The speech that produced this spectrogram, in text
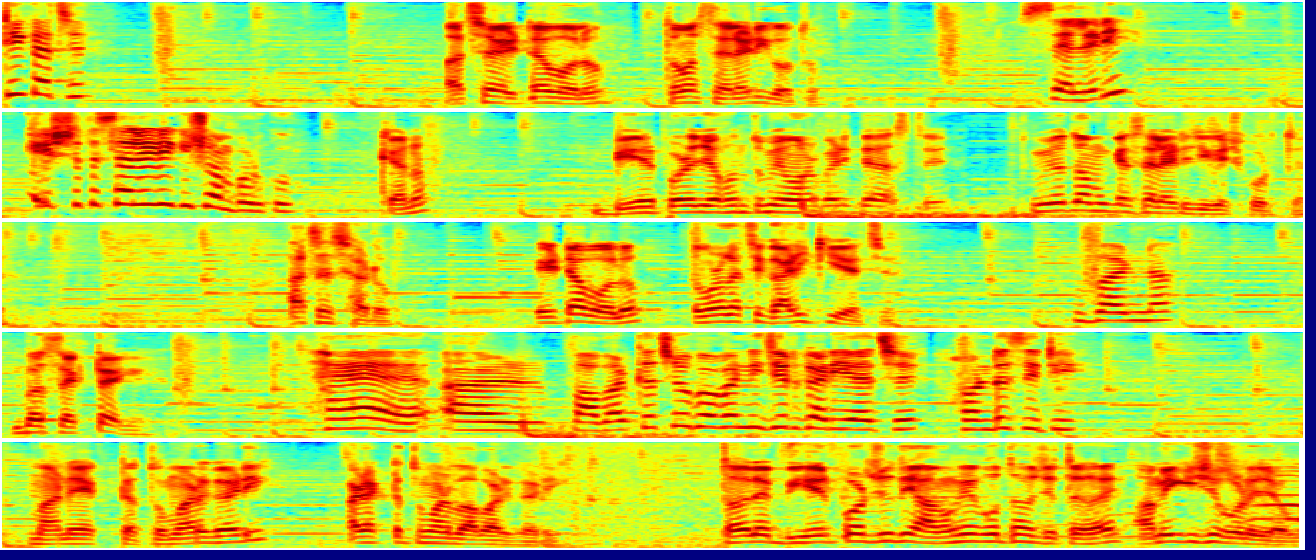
ঠিক আছে। আচ্ছা এটা বলো তোমার স্যালারি কত? স্যালারি এর সাথে স্যালারি কি সম্পর্ক? কেন? বিয়ের পরে যখন তুমি আমার বাড়িতে আসতে তুমিও তো আমাকে স্যালারি জিজ্ঞেস করতে। আচ্ছা ছাড়ো। এটা বলো তোমার কাছে গাড়ি কি আছে? ভার্না বাস একটাই? হ্যাঁ আর বাবার কাছেও বাবা নিজের গাড়ি আছে হন্ডা সিটি মানে একটা তোমার গাড়ি আর একটা তোমার বাবার গাড়ি। তাহলে বিয়ের পর যদি আমাকে কোথাও যেতে হয় আমি কিসে করে যাব?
